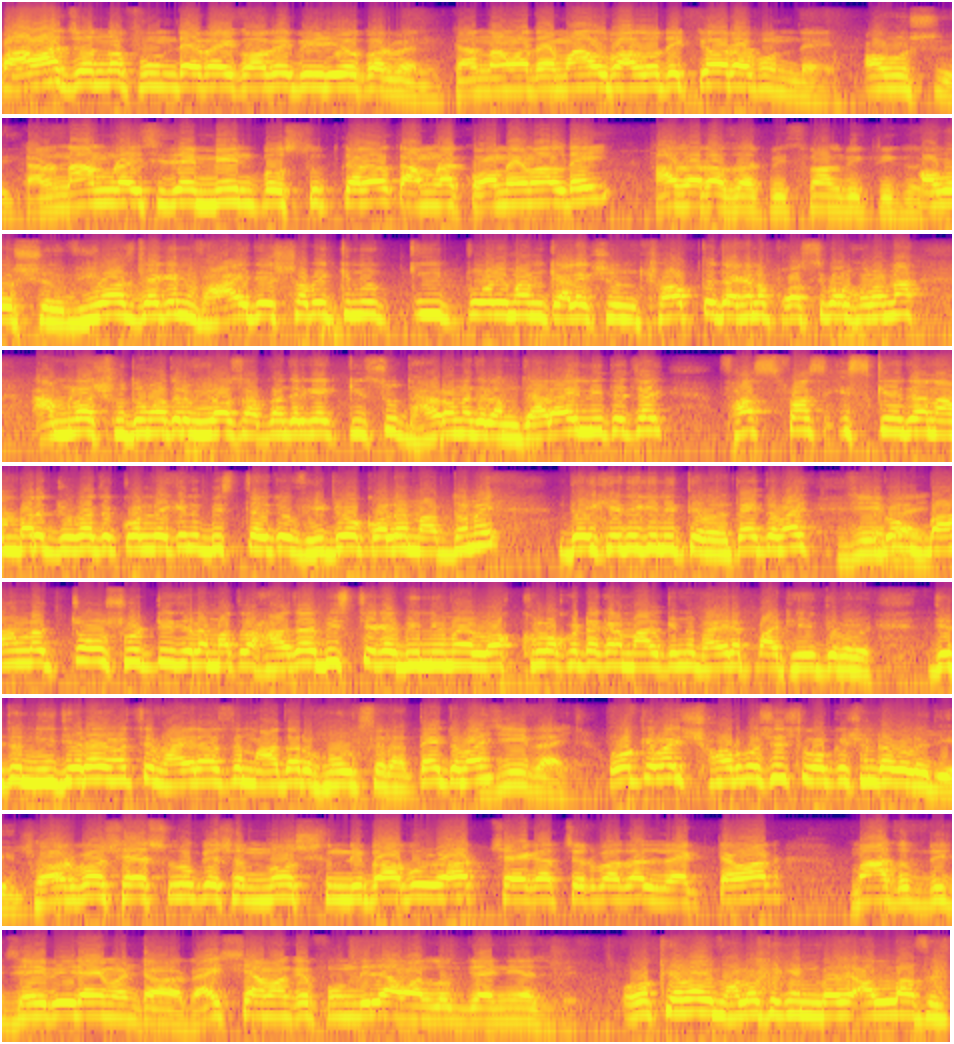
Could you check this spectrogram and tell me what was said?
পাওয়ার জন্য ফোন দেয় ভাই কবে ভিডিও করবেন? কারণ আমাদের মাল ভালো দেখে ওরা ফোন দেয়। অবশ্যই। কারণ আমরা যে মেন প্রস্তুতকারক আমরা কমে মাল দেই হাজার হাজার পিস মাল বিক্রি করি। অবশ্যই ভিউয়ার্স দেখেন ভাইদের সবে কিন্তু কি পরিমাণ কালেকশন সব তো দেখানো পসিবল হলো না। আমরা শুধুমাত্র ভিউয়ার্স আপনাদেরকে কিছু ধারণা দিলাম। যারাই নিতে চাই ফার্স্ট ফার্স্ট স্ক্রিনে দেওয়া নাম্বারে যোগাযোগ করলে কিন্তু বিস্তারিত ভিডিও কলের মাধ্যমে দেখে দেখে নিতে পারবে তাই তো ভাই? এবং। বাংলার চৌষট্টি জেলা মাত্র হাজার বিশ টাকার বিনিময়ে লক্ষ লক্ষ টাকার মাল কিন্তু ভাইরা পাঠিয়ে দিতে পারবে। যেহেতু নিজেরাই হচ্ছে ভাইরা হচ্ছে মাদার হোলসেলার তাই তো ভাই? জি ভাই। ওকে ভাই সর্বশেষ লোকেশনটা বলে দিন। সর্বশেষ লোকেশন নরসুন্দি বাবুরহাট শেখাচর বাজার Lake Tower Madhabdi JB Diamond Tower রাইসে আমাকে ফোন দিলে আমার লোক যায় নিয়ে আসবে। ওকে ভাই, ভালো থাকেন ভাই, আল্লাহ হাফেজ।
